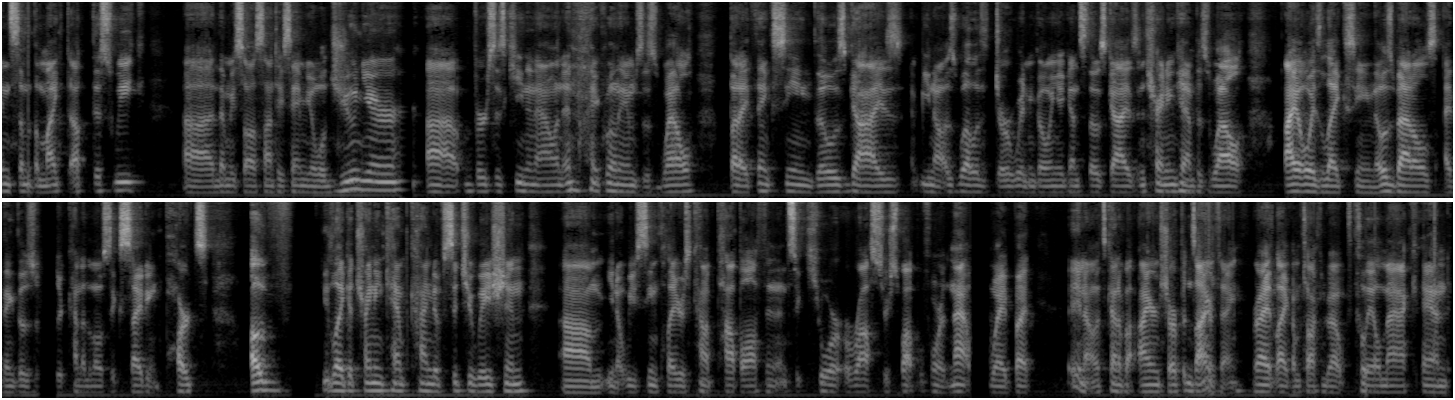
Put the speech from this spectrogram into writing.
in some of the mic'd up this week. Uh, then we saw Asante Samuel Jr. Uh, versus Keenan Allen and Mike Williams as well. But I think seeing those guys, you know, as well as Derwin going against those guys in training camp as well, I always like seeing those battles. I think those are kind of the most exciting parts of like a training camp kind of situation. Um, you know, we've seen players kind of pop off and, and secure a roster spot before in that way, but you know, it's kind of an iron sharpens iron thing, right? Like I'm talking about with Khalil Mack and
